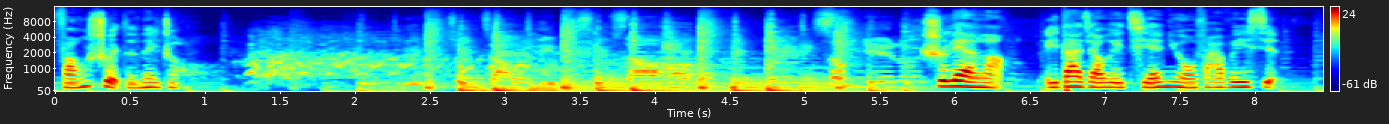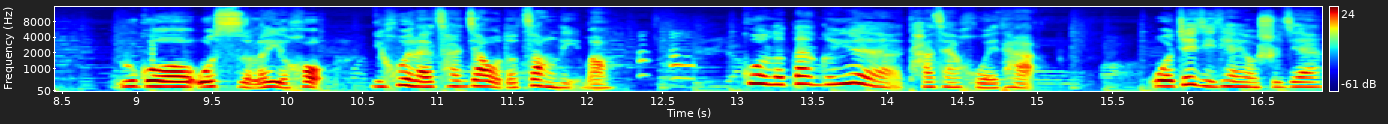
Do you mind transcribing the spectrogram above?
防水的那种。”失恋了，李大脚给前女友发微信：“如果我死了以后，你会来参加我的葬礼吗？”过了半个月，他才回他：“我这几天有时间，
